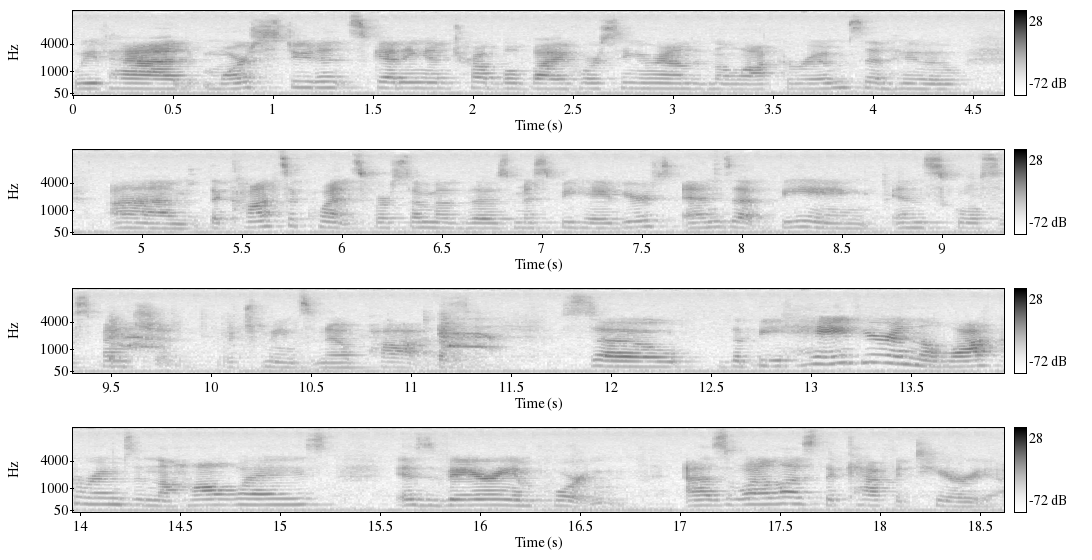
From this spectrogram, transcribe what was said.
We've had more students getting in trouble by horsing around in the locker rooms and who um, the consequence for some of those misbehaviors ends up being in school suspension, which means no pause. So the behavior in the locker rooms and the hallways is very important as well as the cafeteria.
